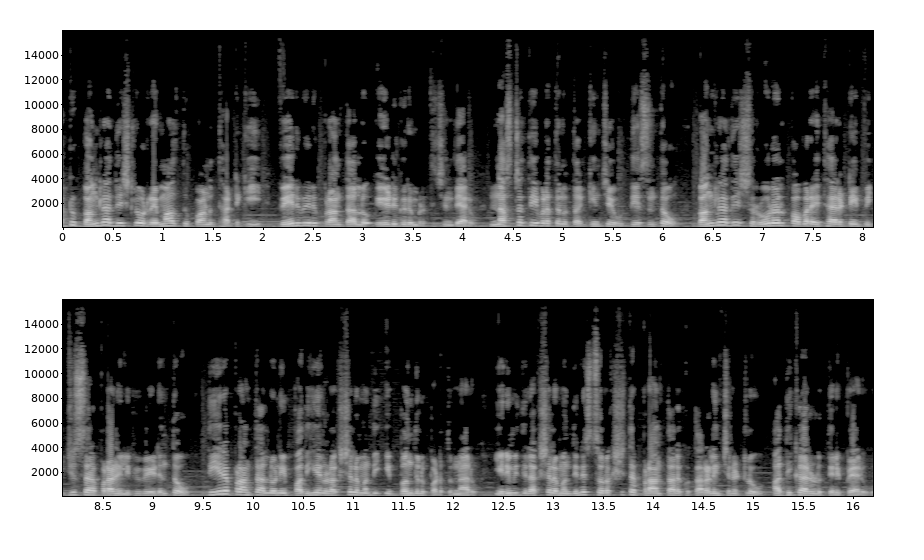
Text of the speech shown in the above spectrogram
అటు బంగ్లాదేశ్లో రెమాల్ తుపాను ధాటికి వేర్వేరు ప్రాంతాల్లో ఏడుగురు మృతి చెందారు. నష్ట తీవ్రతను తగ్గించే ఉద్దేశంతో బంగ్లాదేశ్ రూరల్ పవర్ అథారిటీ విద్యుత్ సరఫరా నిలిపివేయడంతో తీర ప్రాంతాల్లోని పదిహేను లక్షల మంది ఇబ్బందులు పడుతున్నారు. ఎనిమిది లక్షల మందిని సురక్షిత ప్రాంతాలకు తరలించినట్లు అధికారులు తెలిపారు.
